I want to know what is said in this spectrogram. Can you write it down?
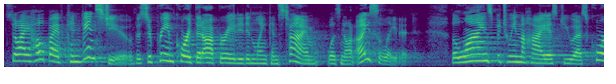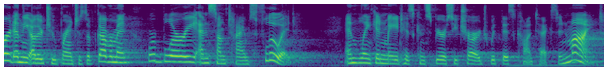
So I hope I've convinced you the Supreme Court that operated in Lincoln's time was not isolated. The lines between the highest U.S. court and the other two branches of government were blurry and sometimes fluid, and Lincoln made his conspiracy charge with this context in mind.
